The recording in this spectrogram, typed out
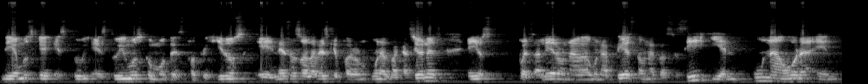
digamos que estuvimos como desprotegidos en esa sola vez que fueron unas vacaciones. Ellos pues salieron a una fiesta, una cosa así, y en una hora, en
